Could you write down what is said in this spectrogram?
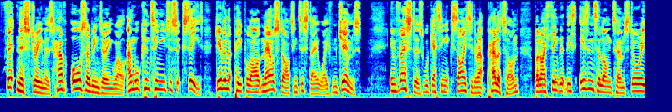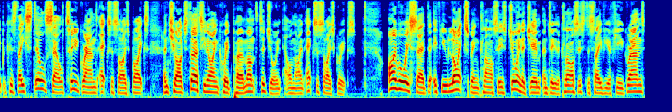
Fitness streamers have also been doing well and will continue to succeed, given that people are now starting to stay away from gyms. Investors were getting excited about Peloton, but I think that this isn't a long term story because they still sell two grand exercise bikes and charge 39 quid per month to join online exercise groups. I've always said that if you like spin classes, join a gym and do the classes to save you a few grand.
